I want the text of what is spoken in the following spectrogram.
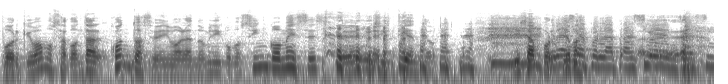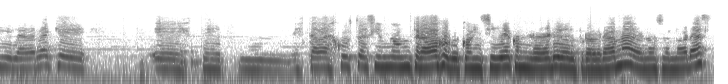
porque vamos a contar. ¿Cuánto hace venimos hablando, Mili? Como cinco meses que venimos insistiendo. y ella por Gracias por la paciencia, sí, la verdad que este, mm, estaba justo haciendo un trabajo que coincidía con el horario del programa de No Sonoras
